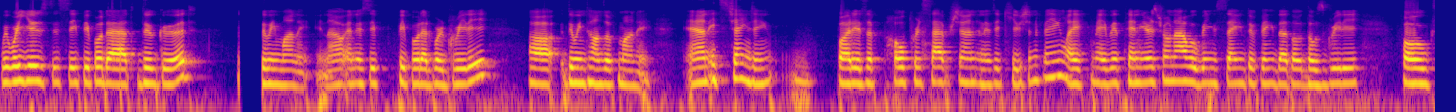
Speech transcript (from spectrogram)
we were used to see people that do good doing money, you know, and you see people that were greedy uh, doing tons of money. And it's changing, but it's a whole perception and execution thing. Like maybe 10 years from now, we'll be insane to think that tho- those greedy folks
